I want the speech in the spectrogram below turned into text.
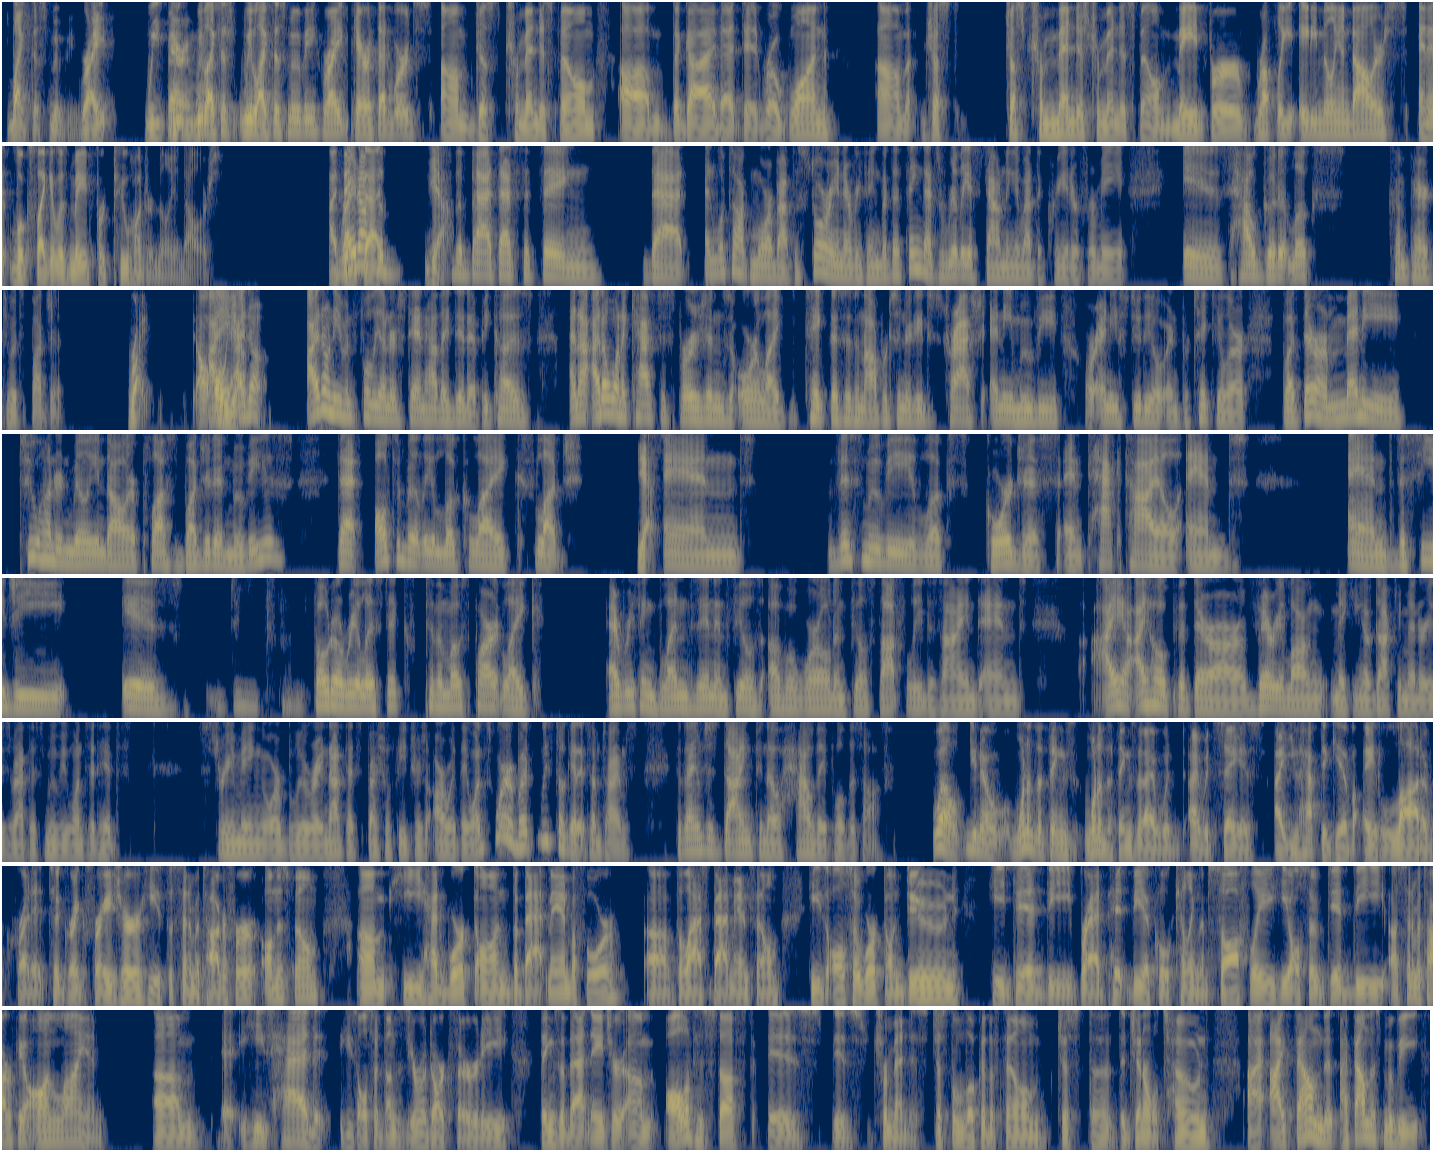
like this movie right we we- Very we, like this we like this movie right? Gareth edwards um just tremendous film. Um the guy that did rogue one um just just tremendous tremendous film. Made for roughly 80 million dollars and it looks like it was made for 200 million dollars. I think right off that the yeah. the bat that's the thing that and we'll talk more about the story and everything but the thing that's really astounding about the creator for me is how good it looks compared to its budget. Right Oh, oh, I, oh, yeah. I don't I don't even fully understand how they did it because and I, I don't want to cast aspersions or like take this as an opportunity to trash any movie or any studio in particular, but there are many 200 million dollar plus budgeted movies that ultimately look like sludge. Yes. And this movie looks gorgeous and tactile and and the CG is photorealistic to the most part like everything blends in and feels of a world and feels thoughtfully designed and I I hope that there are very long making of documentaries about this movie once it hits streaming or Blu-ray. Not that special features are what they once were, but we still get it sometimes because I am just dying to know how they pulled this off. Well, you know, one of the things one of the things that I would I would say is I, you have to give a lot of credit to Greig Fraser. He's the cinematographer on this film. Um, he had worked on the Batman before, uh, the last Batman film. He's also worked on Dune. He did the Brad Pitt vehicle, Killing Them Softly. He also did the uh, cinematography on Lion. Um, he's had he's also done Zero Dark Thirty, things of that nature. Um, all of his stuff is is tremendous. Just the look of the film, just the the general tone. I I found that I found this movie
